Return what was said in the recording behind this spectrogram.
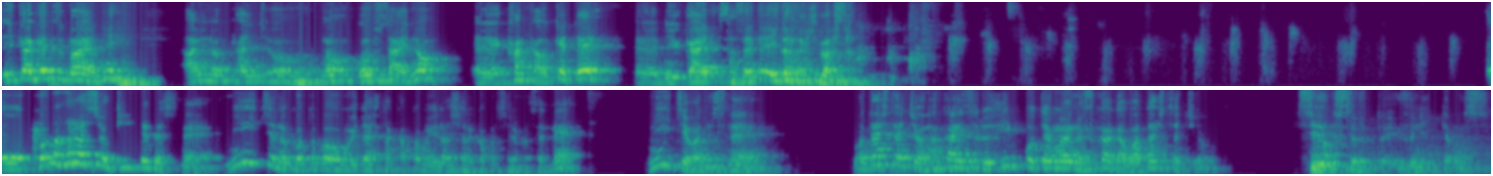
2ヶ月前に網野会長のご夫妻の、えー、感化を受けて、えー、入会させていただきました。えー、この話を聞いてですね、ニーチェの言葉を思い出した方もいらっしゃるかもしれませんね。ニーチェはですね、私たちを破壊する一歩手前の負荷が私たちを強くするというふうに言ってます。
